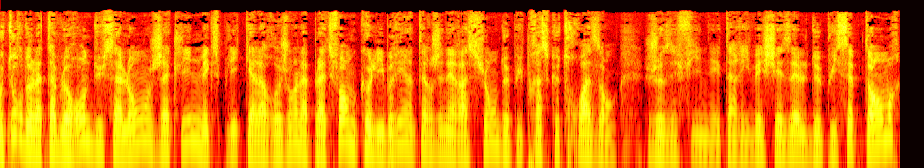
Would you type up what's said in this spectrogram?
Autour de la table ronde du salon, Jacqueline m'explique qu'elle a rejoint la plateforme Colibri Intergénération depuis presque trois ans. Joséphine est arrivée chez elle depuis septembre,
